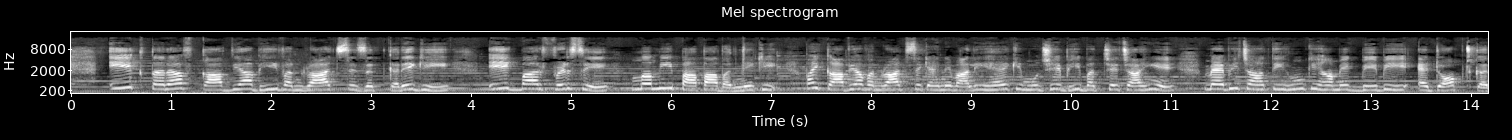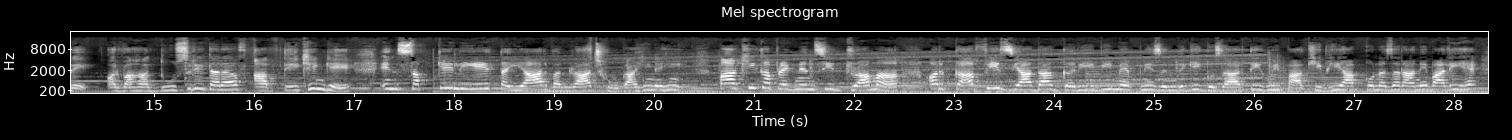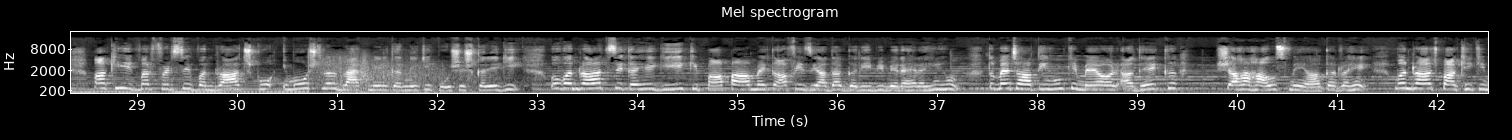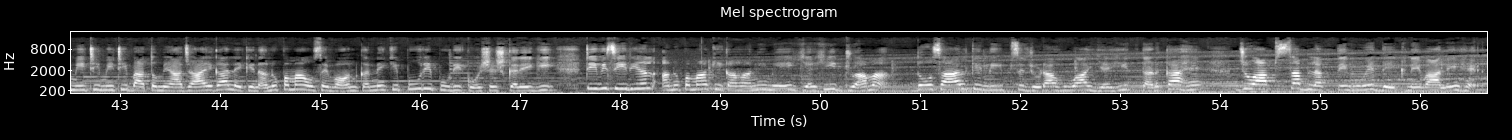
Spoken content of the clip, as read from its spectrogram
एक तरफ़ काव्या भी वनराज से जिद करेगी, एक बार फिर से मम्मी पापा बनने की। भाई, काव्या वनराज से कहने वाली है कि मुझे भी बच्चे चाहिए। मैं भी चाहती हूँ कि हम एक बेबी एडॉप्ट करें। और वहाँ दूसरी तरफ़ आप देखेंगे, इन सबके लिए तैयार वनराज होगा ही नहीं। पाखी का प्रेगनेंसी ड्रामा और काफ़ी ज़्यादा गरीबी में अपनी ज़िंदगी गुजारती हुई पाखी भी आपको नज़र आने वाली है। पाखी एक बार फिर से वनराज को इमोशनल ब्लैकमेल करने की कोशिश करेगी। वो वनराज से कहेगी कि, पापा, मैं काफ़ी ज़्यादा गरीबी में रह रही हूँ। तो मैं चाहती हूँ कि मैं और अधिक शाह हाउस में आकर रहे। वनराज पाखी की मीठी मीठी बातों में आ जाएगा, लेकिन अनुपमा उसे वॉर्न करने की पूरी पूरी कोशिश करेगी। टीवी सीरियल अनुपमा की कहानी में यही ड्रामा, दो साल के लीप से जुड़ा हुआ यही तड़का है, जो आप सब लगते हुए देखने वाले हैं।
